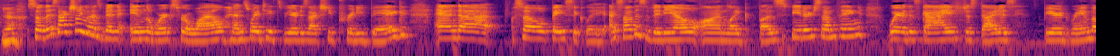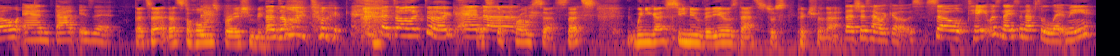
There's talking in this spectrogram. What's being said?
Yeah. So this actually has been in the works for a while, hence why Tate's beard is actually pretty big. And uh, so basically, I saw this video on like BuzzFeed or something where this guy just dyed his beard rainbow and that is it. That's it. That's the whole inspiration behind That's it. all it took. That's all it took. And That's uh, the process. That's when you guys see new videos, that's just picture that. That's just how it goes. So Tate was nice enough to let me,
